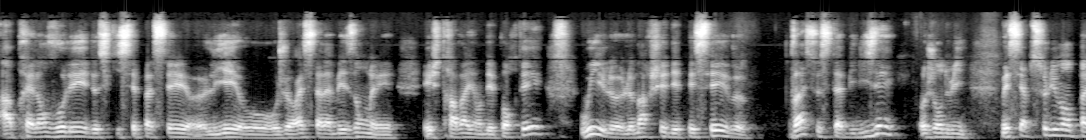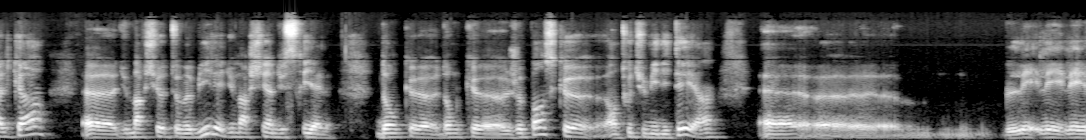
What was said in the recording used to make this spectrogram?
après l'envolée de ce qui s'est passé lié au, je reste à la maison et, je travaille en déporté, oui, le, marché des PC va se stabiliser aujourd'hui. Mais c'est absolument pas le cas euh, du marché automobile et du marché industriel. Donc, euh, donc euh, je pense que, en toute humilité, hein, les,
